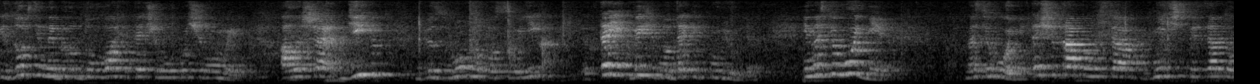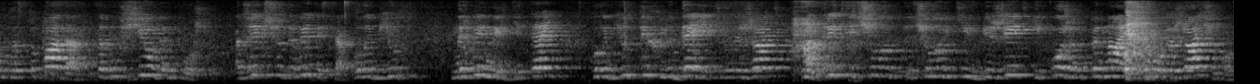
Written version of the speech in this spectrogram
і зовсім не беруть до уваги те, чого хочемо ми, а лише діють безумовно по своїх, те, як вигідно декільком людям. І на сьогодні, на сьогодні, те, що трапилося в ніч 30 листопада, це був ще один поштовх. Адже якщо дивитися, коли б'ють невинних дітей, коли б'ють тих людей, які лежать, а 30 чоло- чоловіків біжить і кожен пинає того лежачого,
